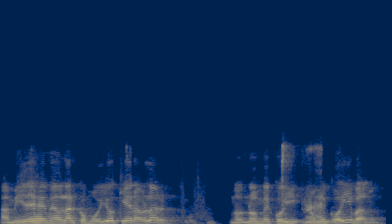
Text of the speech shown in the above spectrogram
a mí déjenme hablar como yo quiera hablar. No, no, me, cohi- no me cohiban.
